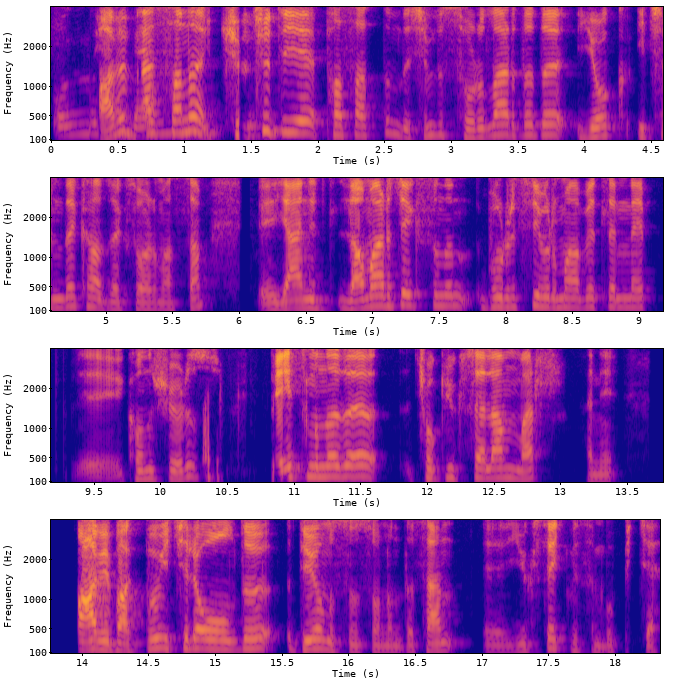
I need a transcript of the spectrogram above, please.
Onun Abi ben sana kötü diye pas attım da şimdi sorularda da yok içimde kalacak sormazsam. Ee, yani Lamar Jackson'ın bu receiver muhabbetlerini hep e, konuşuyoruz. Bateman'a da çok yükselen var. Hani abi bak bu ikili oldu diyor musun sonunda? Sen e, yüksek misin bu pike?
